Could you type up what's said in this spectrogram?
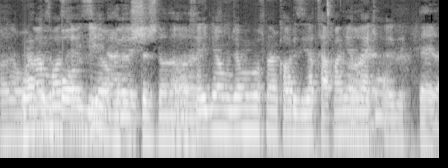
آره اونم باز بازی نداشتش دادن خیلی هم اونجا می‌گفتن کار زیاد خفنی هم آره. نکردی. دقیقا.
